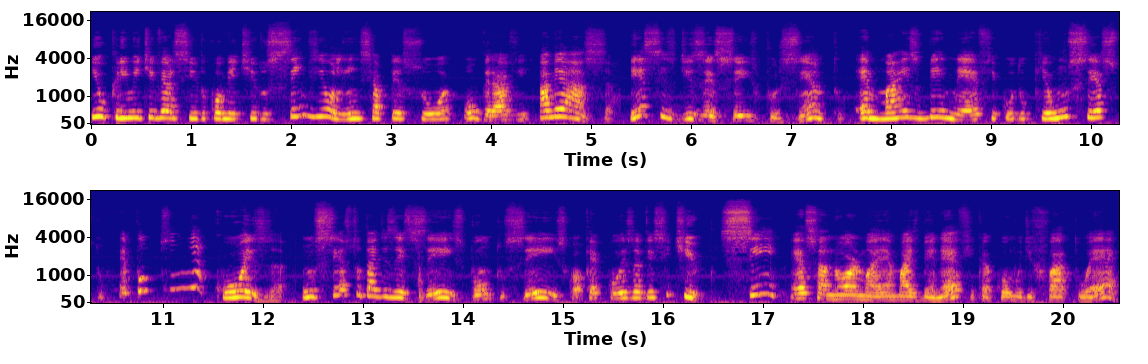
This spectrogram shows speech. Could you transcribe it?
e o crime tiver sido cometido sem violência à pessoa ou grave ameaça. Esses 16% é mais benéfico do que um sexto. É pouquinha coisa. Um sexto dá 16,6, qualquer coisa desse tipo. Se essa norma é mais benéfica, como de fato é,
